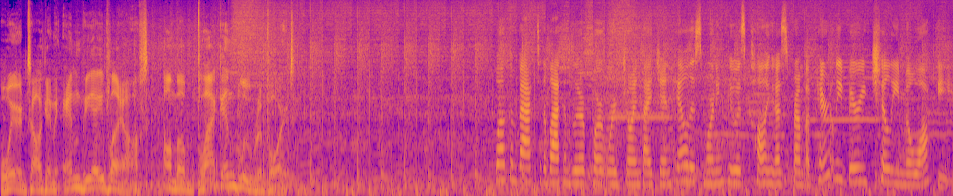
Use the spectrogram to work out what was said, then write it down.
We're talking NBA playoffs on the Black and Blue Report. Welcome back to the Black and Blue Report. We're joined by Jen Hale this morning, who is calling us from apparently very chilly Milwaukee.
